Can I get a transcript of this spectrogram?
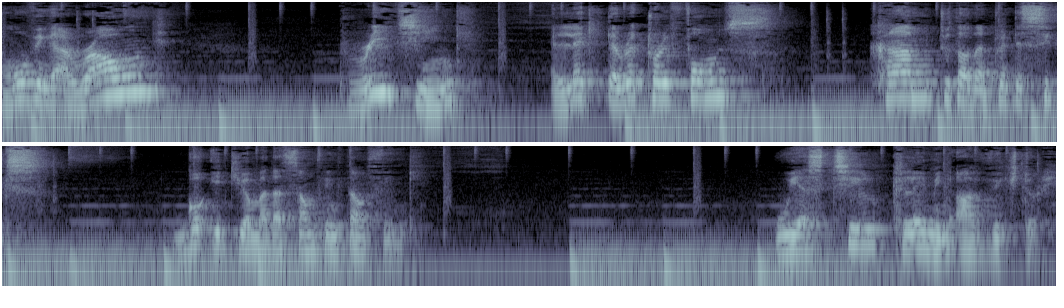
moving around preaching elect electoral reforms come 2026 go eat your mother something something. We are still claiming our victory.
